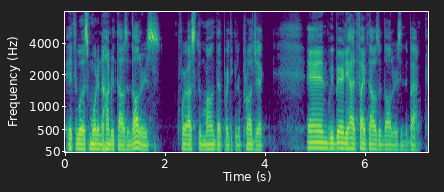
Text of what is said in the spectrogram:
it was more than $100000 for us to mount that particular project and we barely had $5000 in the bank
